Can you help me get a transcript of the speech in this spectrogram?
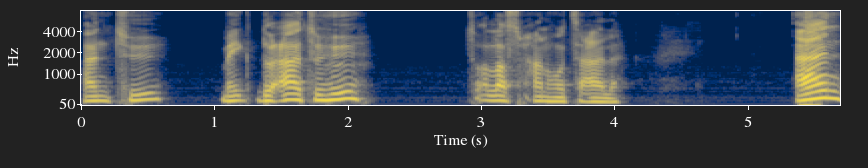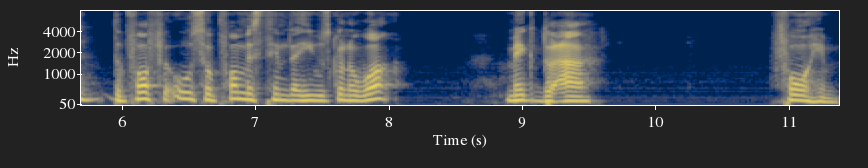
and to make dua to who? To Allah subhanahu wa ta'ala. And the Prophet also promised him that he was going to what? Make dua for him.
